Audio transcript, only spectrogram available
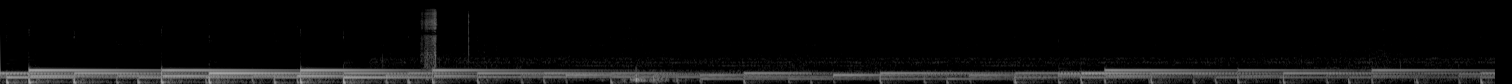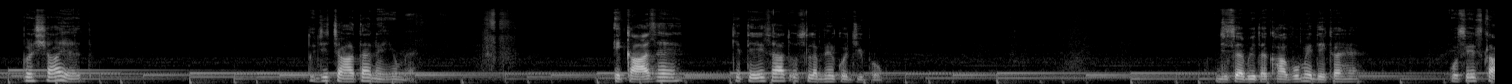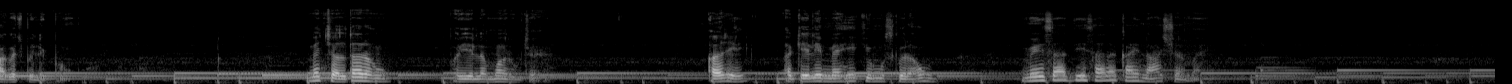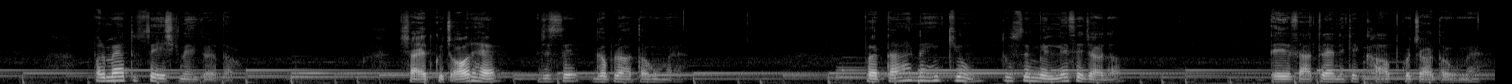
पर शायद तुझे चाहता नहीं हूँ मैं। एक आस है कि तेरे साथ उस लम्हे को जी जिसे अभी तक ख्वाबों में देखा है। उसे इस कागज़ पे लिख पाऊँ। मैं चलता रहूँ, पर ये लम्हा रुक जाए। अरे, अकेले मैं ही क्यों मुस्कुराऊं? मेरे साथ ये सारा कायनात शर्माए। पर मैं तुझसे इश्क नहीं करता। शायद कुछ और है जिससे घबराता हूँ मैं। पता नहीं क्यों तुझसे मिलने से ज़्यादा तेरे साथ रहने के ख्वाब को चाहता हूँ मैं।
